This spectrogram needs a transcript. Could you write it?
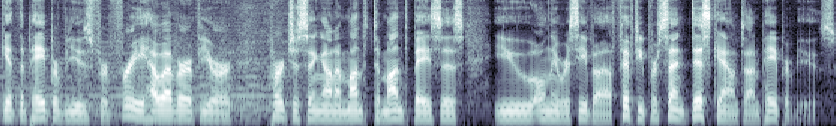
get the pay per views for free. However, if you're purchasing on a month to month basis, you only receive a 50% discount on pay per views.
